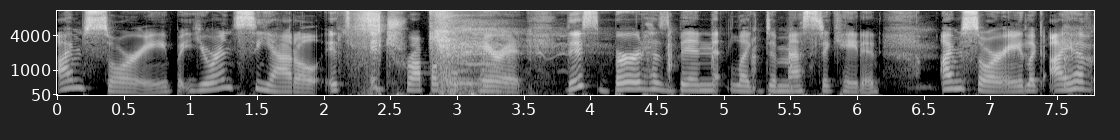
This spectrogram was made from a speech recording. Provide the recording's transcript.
I'm sorry, but you're in Seattle. It's a tropical parrot. This bird has been like domesticated. I'm sorry. Like, I have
